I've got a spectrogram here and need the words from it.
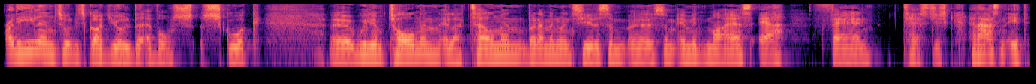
Og det hele er naturligvis godt hjulpet af vores skurk. Uh, William Tallman, eller Talman, hvordan man nu end siger det, som, uh, som Emmett Myers, er fantastisk. Han har sådan et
